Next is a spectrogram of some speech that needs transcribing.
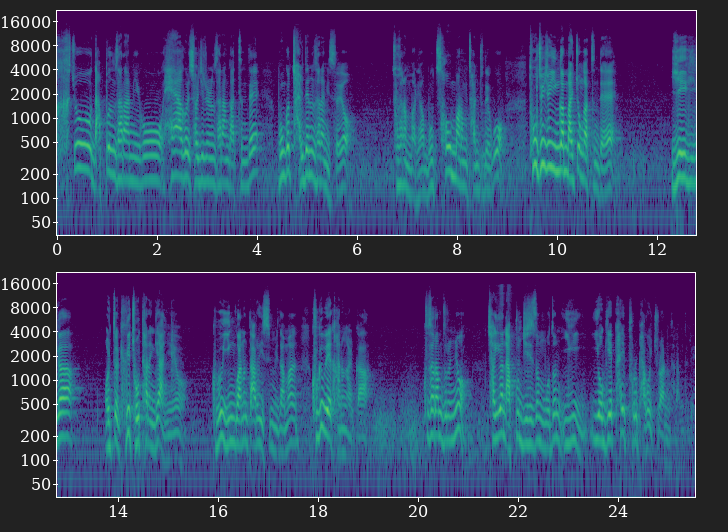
아주 나쁜 사람이고 해악을 저지르는 사람 같은데 뭔가 잘 되는 사람이 있어요. 저 사람 말이야 뭐 사업만 하면 잔주되고 도저히 저 인간 말종 같은데 이 얘기가 얼떨 그게 좋다는 게 아니에요. 그 인과는 따로 있습니다만 그게 왜 가능할까? 그 사람들은요 자기가 나쁜 짓이든 뭐든 이 여기에 파이프를 박을 줄 아는 사람들이에요.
